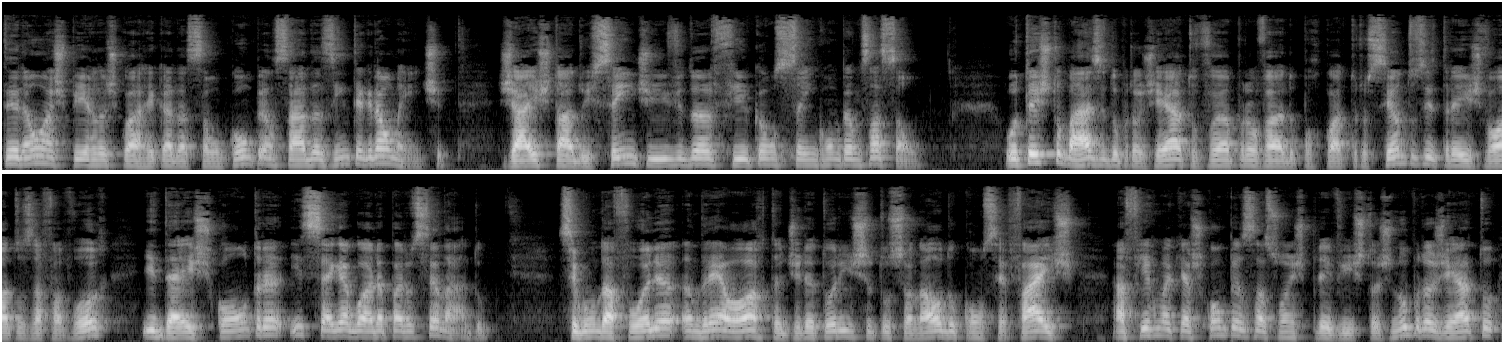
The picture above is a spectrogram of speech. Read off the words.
terão as perdas com a arrecadação compensadas integralmente. Já estados sem dívida ficam sem compensação. O texto base do projeto foi aprovado por 403 votos a favor e 10 contra e segue agora para o Senado. Segundo a Folha, André Horta, diretor institucional do Concefaz, afirma que as compensações previstas no projeto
